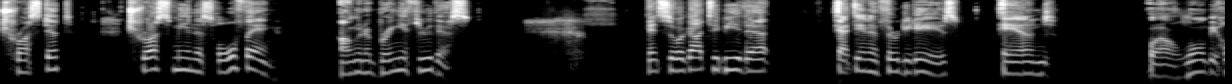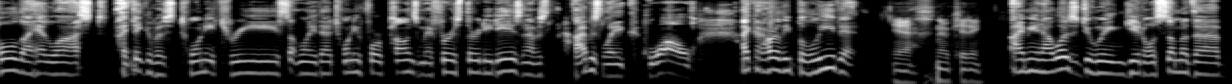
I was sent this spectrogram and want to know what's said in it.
trust it Trust me in this whole thing. I'm going to bring you through this. And so it got to be that at the end of 30 days. And well, lo and behold, I had lost, I think it was 23, something like that, 24 pounds in my first 30 days. And I was, I was like, wow, I could hardly believe it. Yeah, no kidding. I mean, I was doing, you know, some of the,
